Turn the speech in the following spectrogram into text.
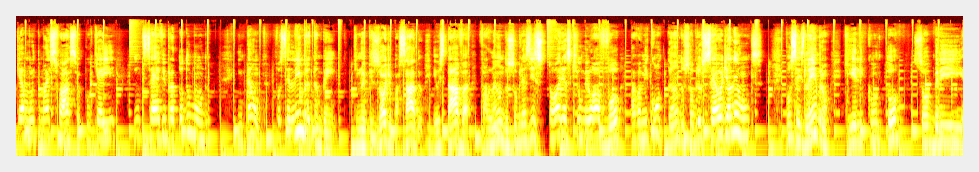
que é muito mais fácil, porque aí serve para todo mundo. Então, você lembra também que no episódio passado eu estava falando sobre as histórias que o meu avô estava me contando sobre o céu de Aleunx. Vocês lembram que ele contou sobre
